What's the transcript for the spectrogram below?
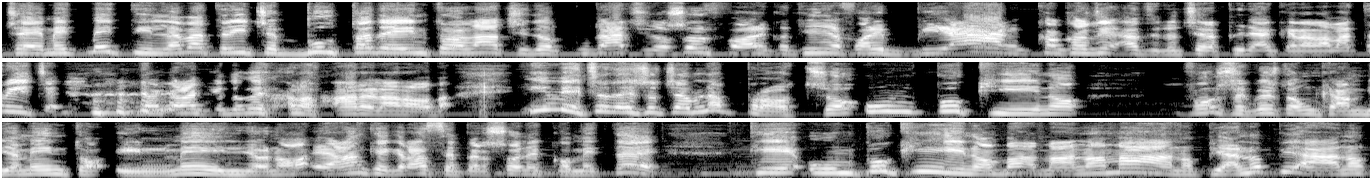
Cioè met- metti in lavatrice, butta dentro l'acido, l'acido solforico, ti viene fuori bianco così, anzi non c'era più neanche la lavatrice, perché anche doveva lavare la roba. Invece adesso c'è un approccio un pochino, forse questo è un cambiamento in meglio, no? E anche grazie a persone come te che un pochino, ma- mano a mano, piano piano,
